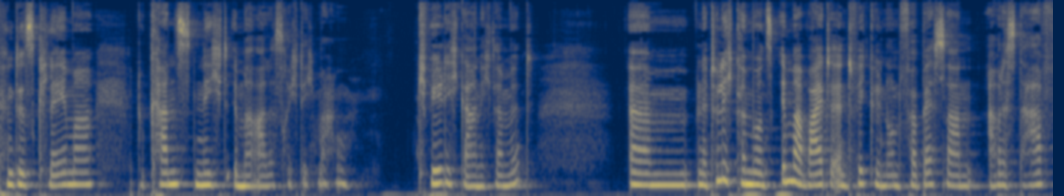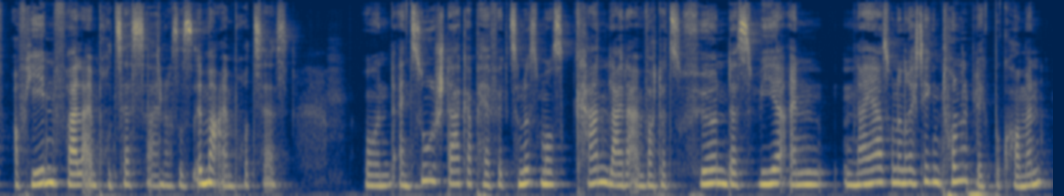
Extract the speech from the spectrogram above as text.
Disclaimer, du kannst nicht immer alles richtig machen. Quäl dich gar nicht damit. Ähm, natürlich können wir uns immer weiterentwickeln und verbessern, aber das darf auf jeden Fall ein Prozess sein. Das ist immer ein Prozess. Und ein zu starker Perfektionismus kann leider einfach dazu führen, dass wir einen, naja, so einen richtigen Tunnelblick bekommen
